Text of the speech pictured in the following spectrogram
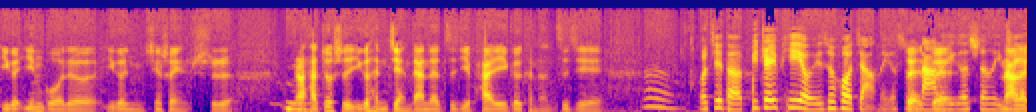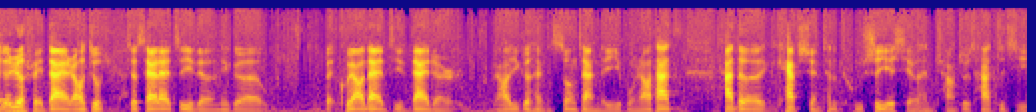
一个英国的一个女性摄影师，然后她就是一个很简单的自己拍了一个可能自己，嗯，我记得 BJP 有一次获奖那个时候拿了一个生理拿了个热水袋，然后就就塞在自己的那个裤腰带自己带着。然后一个很松散的衣服，然后他他的 caption，他的图示也写了很长，就是他自己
